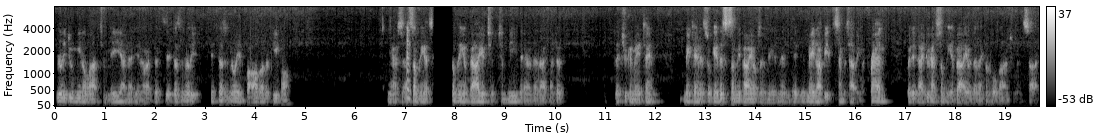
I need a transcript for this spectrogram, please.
really do mean a lot to me, and that, you know, it doesn't really it doesn't really involve other people you know, something that's something of value to, to me there that I that that you can maintain maintain this. Okay, this is something valuable to me, and it, it may not be the same as having a friend, but it, I do have something of value that I can hold on to inside.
